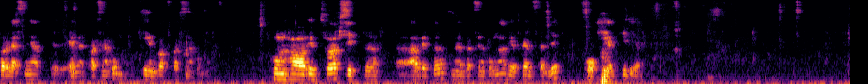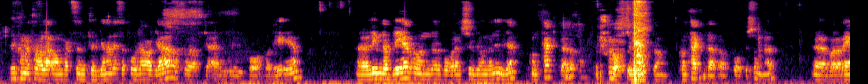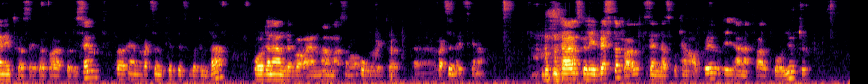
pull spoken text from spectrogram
föreläsningar i ämnet vaccination, enbart vaccination. Hon har utfört sitt eh, arbete med vaccinationer helt självständigt och helt ideellt. Vi kommer att tala om vaccinkrigarna dessa två dagar, så jag ska även gå in på vad det är. Eh, Linda blev under våren 2009 kontaktad av, förlåt, 2019, kontaktad av två personer. Eh, varav en utgav sig för att vara producent för en vaccinkritisk dokumentär. Och den andra var en mamma som var orolig för eh, vaccinriskerna. Dokumentären skulle i bästa fall sändas på kanal 7, i annat fall på Youtube.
